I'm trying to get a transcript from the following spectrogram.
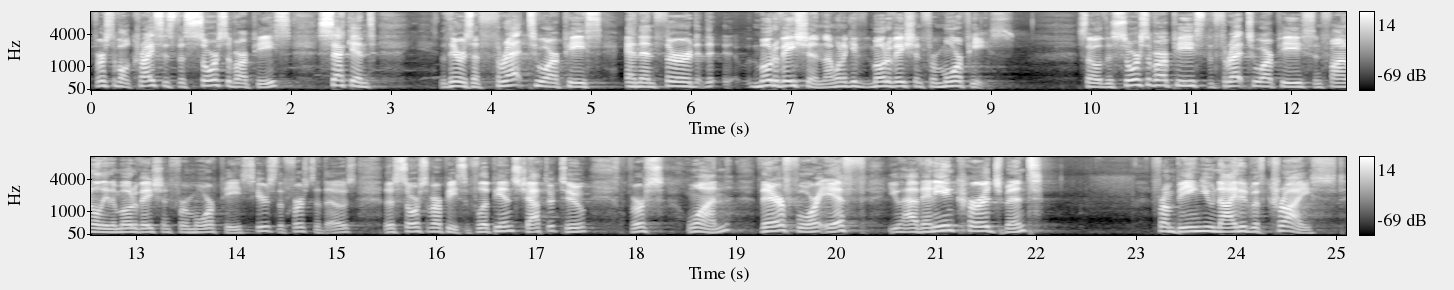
First of all, Christ is the source of our peace. Second, there is a threat to our peace. And then third, motivation. I want to give motivation for more peace. So, the source of our peace, the threat to our peace, and finally, the motivation for more peace. Here's the first of those the source of our peace. Philippians chapter 2, verse 1. Therefore, if you have any encouragement from being united with Christ,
